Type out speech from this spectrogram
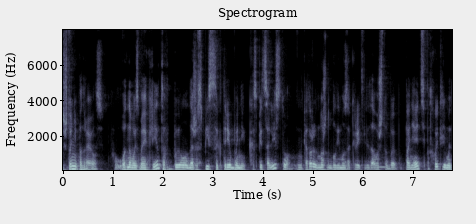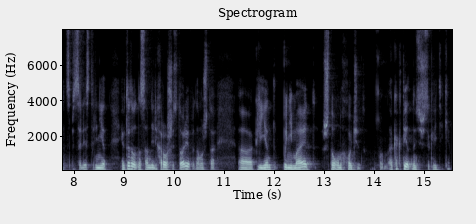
что не понравилось. У одного из моих клиентов был даже список требований к специалисту, который нужно было ему закрыть для того, чтобы понять, подходит ли ему этот специалист или нет. И вот это вот на самом деле хорошая история, потому что э, клиент понимает, что он хочет. А как ты относишься к критике?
